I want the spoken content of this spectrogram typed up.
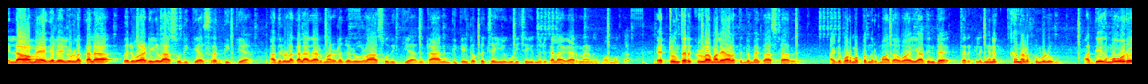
എല്ലാ മേഖലയിലുള്ള കലാപരിപാടികൾ ആസ്വദിക്കുക ശ്രദ്ധിക്കുക അതിലുള്ള കലാകാരന്മാരുടെ കഴിവുകൾ ആസ്വദിക്കുക എന്നിട്ട് ആനന്ദിക്കുക ഇതൊക്കെ ചെയ്യുക കൂടി ചെയ്യുന്ന ഒരു കലാകാരനാണ് മമ്മൂക്ക. ഏറ്റവും തിരക്കുള്ള മലയാളത്തിന്റെ മെഗാസ്റ്റാർ അതിന്റെ പുറമൊപ്പം നിർമ്മാതാവായി അതിന്റെ തിരക്കിൽ ഇങ്ങനെയൊക്കെ നടക്കുമ്പോഴും അദ്ദേഹം ഓരോ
